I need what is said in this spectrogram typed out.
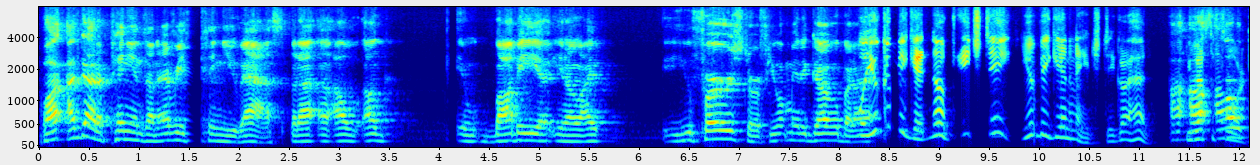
Well, I've got opinions on everything you've asked, but I, I'll, I'll, Bobby, uh, you know, I, you first, or if you want me to go, but Well, I, you could begin. No, HD. You begin, HD. Go ahead. I, You got the I'll-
